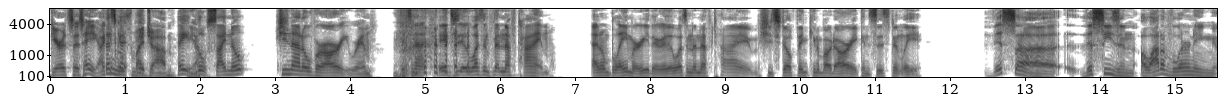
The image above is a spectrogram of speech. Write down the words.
Garrett says, "Hey, I That's can move good. for my Hey, job." Hey, Yeah. little side note. She's not over Arie, Rim. It's not it's it wasn't enough time. I don't blame her either. There wasn't enough time. She's still thinking about Arie consistently. this uh this season, a lot of learning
